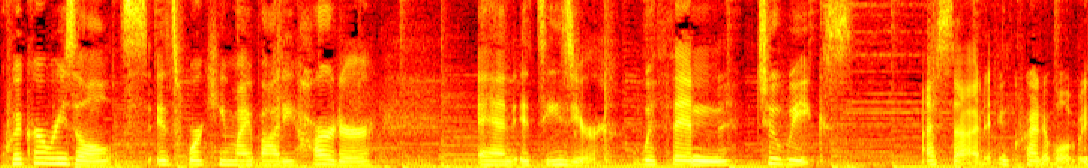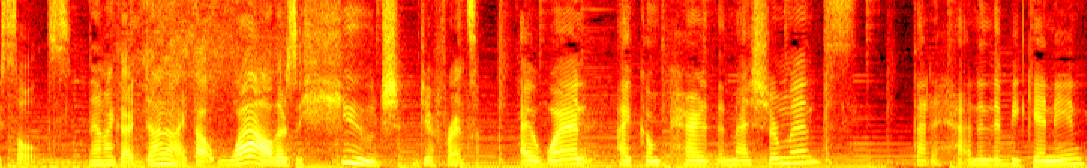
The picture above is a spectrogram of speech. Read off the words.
quicker results, it's working my body harder, and it's easier. Within two weeks, I saw incredible results. Then I got done and I thought, wow, there's a huge difference. I went, I compared the measurements that I had in the beginning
